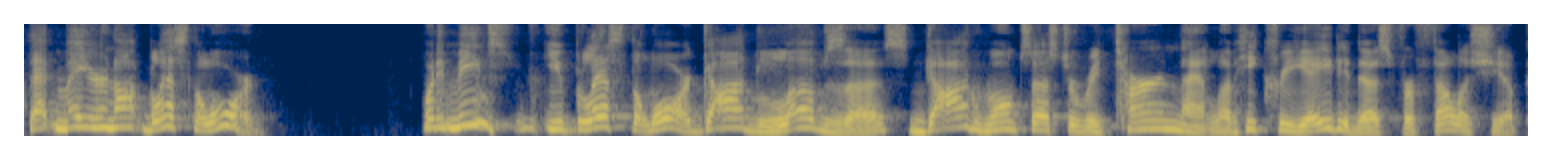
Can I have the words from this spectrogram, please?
That may or not bless the Lord. What it means, you bless the Lord. God loves us. God wants us to return that love. He created us for fellowship.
